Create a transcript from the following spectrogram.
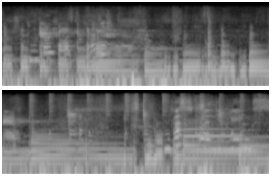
ich bin gleich fertig. Und was ist euer Lieblings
